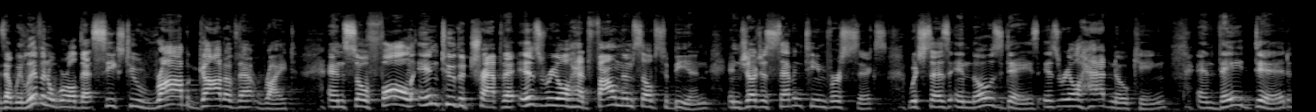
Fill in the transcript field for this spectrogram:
is that we live in a world that seeks to rob God of that right and so fall into the trap that Israel had found themselves to be in in Judges 17, verse 6, which says, In those days, Israel had no king, and they did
